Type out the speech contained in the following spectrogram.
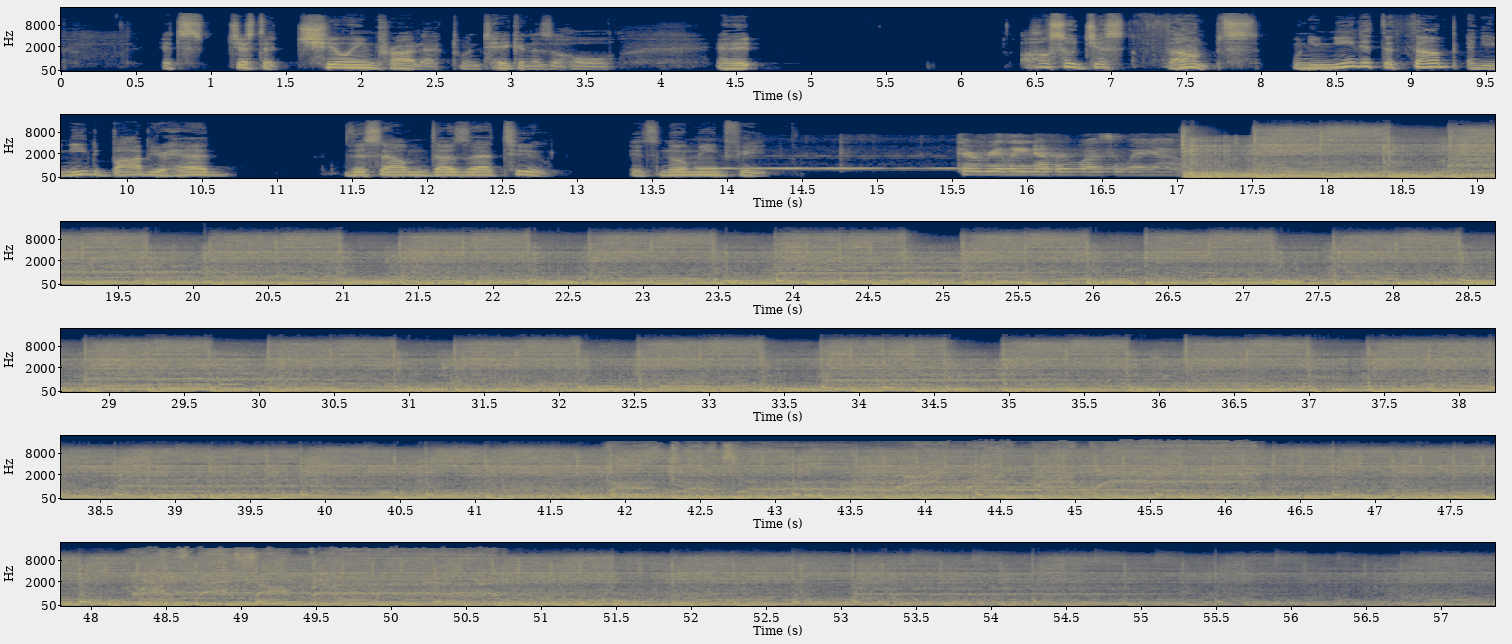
It's just a chilling product when taken as a whole. And it also just thumps. When you need it to thump and you need to bob your head, this album does that too. It's no mean feat. There really never was a way out.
